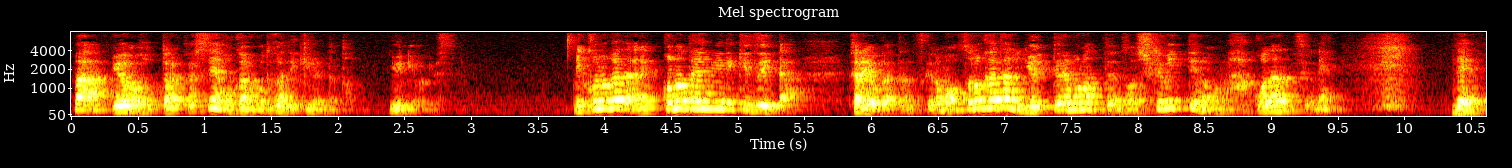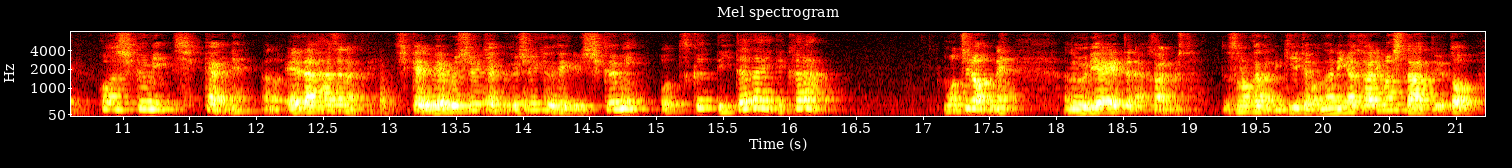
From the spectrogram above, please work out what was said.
まあいわばほったらかして他のことができるんだというにわけです。でこの方はねこのタイミングで気づいたからよかったんですけどもその方の言ってるものっていうのはその仕組みっていうのは箱なんですよね。でこの仕組みしっかりねあの枝葉じゃなくてしっかりウェブ集客集客できる仕組みを作っていただいてからもちろんねあの売り上げっていうのは変わりました。その方に聞いても何が変わりましたっていうと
